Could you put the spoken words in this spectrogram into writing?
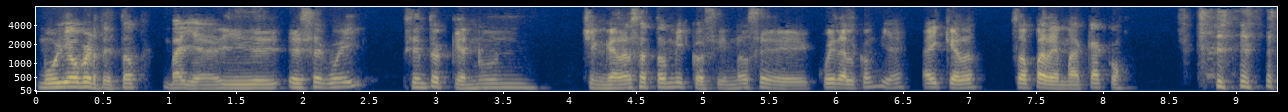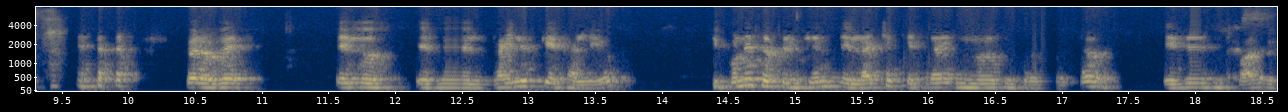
muy over the top, vaya, y ese güey, siento que en un chingadazo atómico, si no se cuida el Kong, ya, ahí quedó, sopa de macaco. Pero ve, en, los, en el trailer que salió, si pones atención, el hacha que trae no es improvisado, es de sus padres.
